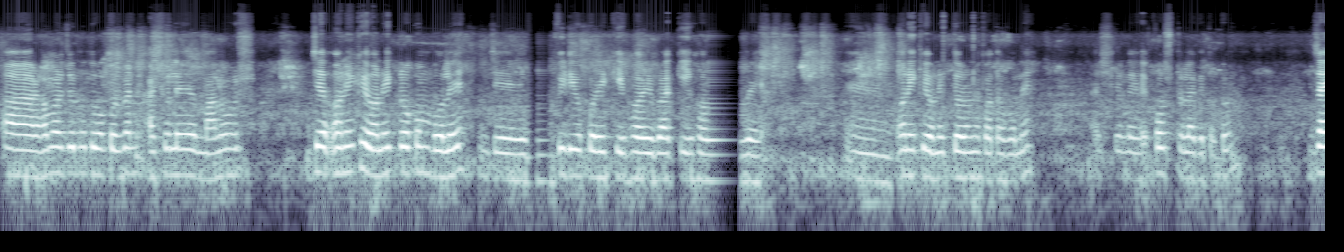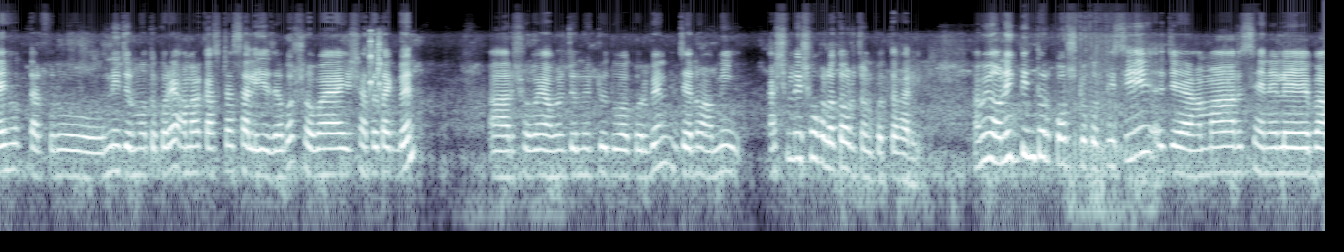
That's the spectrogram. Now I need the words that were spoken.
আর আমার জন্য দোয়া করবেন। আসলে মানুষ যে অনেকে অনেক রকম বলে যে, ভিডিও করে কি হয় বা কি হবে? অনেকে অনেক ধরনের কথা বলে। আসলে কষ্ট লাগে তখন। যাই হোক, তারপরও নিজের মতো করে আমার কাজটা চালিয়ে যাব। সবাই সাথে থাকবেন। আর সবাই আমার জন্য একটু দোয়া করবেন যেন আমি আসলে সফলতা অর্জন করতে পারি। আমি অনেক দিন তোর কষ্ট করতেছি যে আমার চ্যানেলে বা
